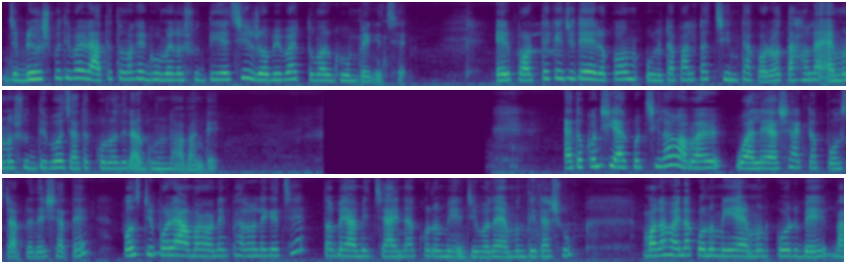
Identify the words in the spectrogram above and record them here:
যে, বৃহস্পতিবার রাতে তোমাকে ঘুমের ওষুধ দিয়েছি, রবিবার তোমার ঘুম ভেঙেছে। এরপর থেকে যদি এরকম উল্টাপাল্টা চিন্তা করো, তাহলে এমন ওষুধ দিব যাতে কোনোদিন আর ঘুম না ভাঙে। এতক্ষণ শেয়ার করছিলাম আমার ওয়ালে আসা একটা পোস্ট আপনাদের সাথে। পোস্টটি পড়ে আমার অনেক ভালো লেগেছে, তবে আমি চাই না কোনো মেয়ের জীবনে এমন দিন আসুক। মনে হয় না কোনো মেয়ে এমন করবে বা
